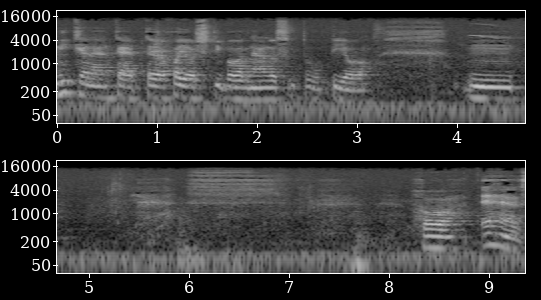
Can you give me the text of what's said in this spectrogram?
mit jelentett Hajas Tibornál az utópia. Mm. Ha ehhez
